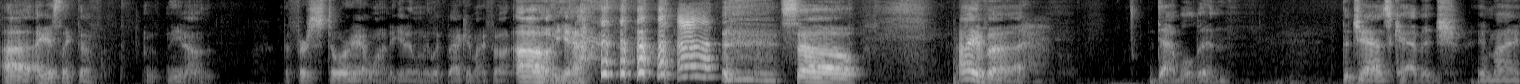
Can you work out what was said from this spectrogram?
uh, I guess like the, you know, the first story I wanted to get in. Let me look back at my phone. Oh yeah. so, I've uh, dabbled in the jazz cabbage in my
